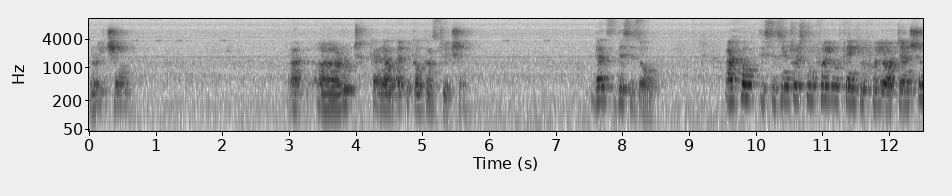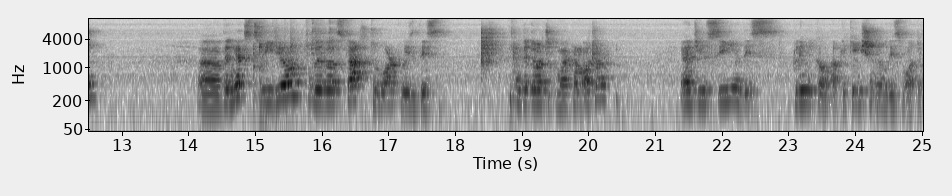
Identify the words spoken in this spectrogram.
reaching root canal apical constriction. That's, this is all. I hope this is interesting for you. Thank you for your attention. Uh, the next video we will start to work with this endodontic micromotor and you see this clinical application of this motor.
